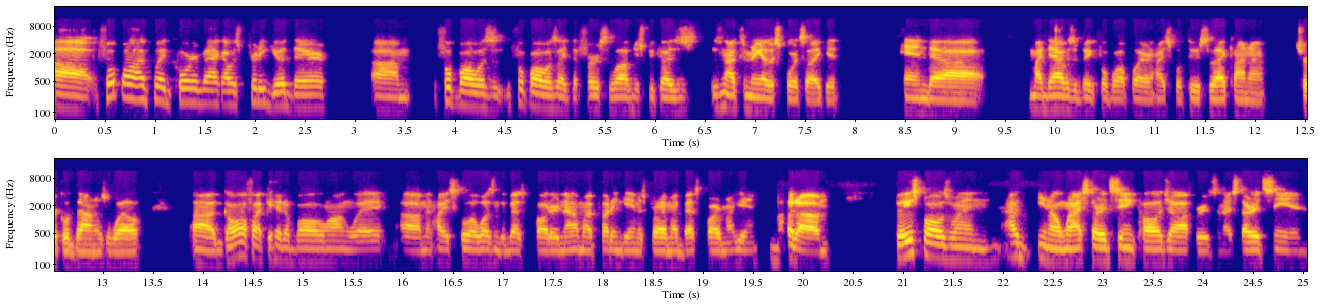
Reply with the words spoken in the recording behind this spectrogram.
uh, football, I played quarterback. I was pretty good there. Um, football was football was like the first love, just because there's not too many other sports like it. And uh, my dad was a big football player in high school too, so that kind of trickled down as well. Uh, golf, I could hit a ball a long way. Um, in high school, I wasn't the best putter. Now my putting game is probably my best part of my game. But um, baseball is when I, you know, when I started seeing college offers and I started seeing,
